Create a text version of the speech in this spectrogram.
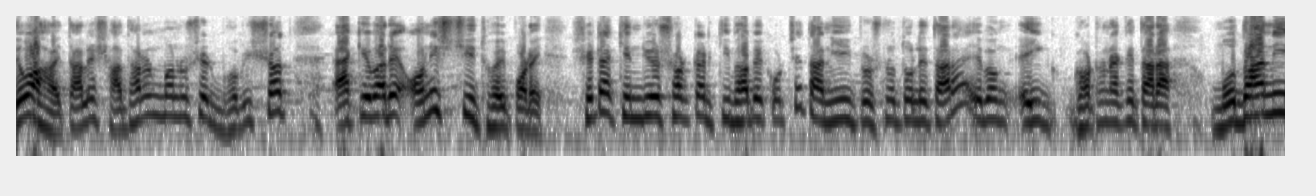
দেওয়া হয়, তাহলে সাধারণ মানুষের ভবিষ্যৎ একেবারে অনিশ্চিত হয়ে পড়ে। সেটা কেন্দ্রীয় সরকার কীভাবে করছে, তা নিয়েই প্রশ্ন তোলে তারা এবং এই ঘটনাকে তারা মোদানি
